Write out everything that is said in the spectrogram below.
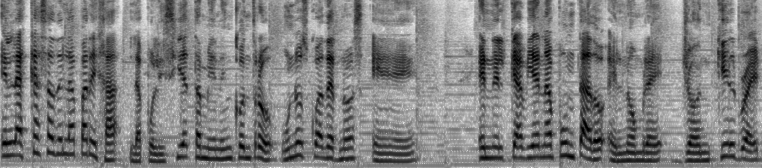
En la casa de la pareja, la policía también encontró unos cuadernos eh, en el que habían apuntado el nombre John Kilbride.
